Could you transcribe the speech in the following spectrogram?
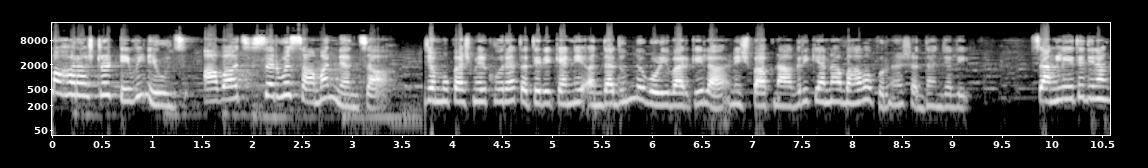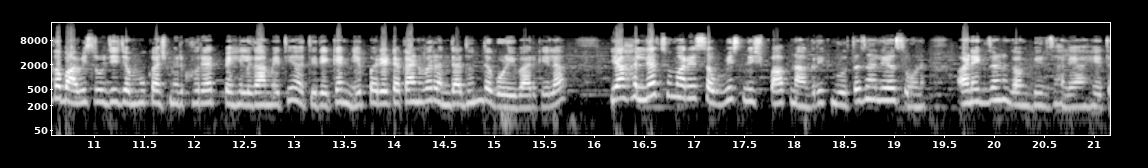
महाराष्ट्र टीव्ही न्यूज आवाज सर्वसामान्यांचा. जम्मू काश्मीर खोऱ्यात अतिरेक्यांनी अंदाधुंद गोळीबार केला निष्पाप नागरिक यांना भावपूर्ण श्रद्धांजली. सांगली येथे दिनांक बावीस रोजी जम्मू काश्मीर खोऱ्यात पेहलगाम येथे अतिरेक्यांनी पर्यटकांवर अंदाधुंद गोळीबार केला. या हल्ल्यात सुमारे सव्वीस निष्पाप नागरिक मृत झाले असून अनेक जण गंभीर झाले आहेत.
